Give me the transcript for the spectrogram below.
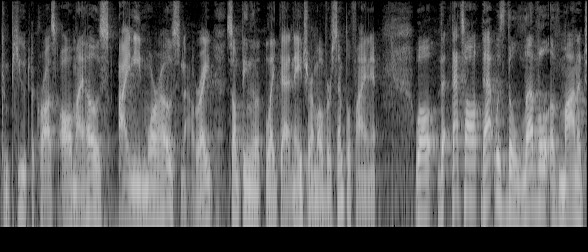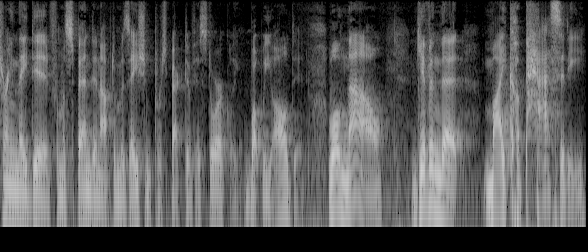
compute across all my hosts. I need more hosts now, right? Something like that nature. I'm oversimplifying it. Well, th- that's all. That was the level of monitoring they did from a spend and optimization perspective historically. What we all did. Well, now, given that my capacity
